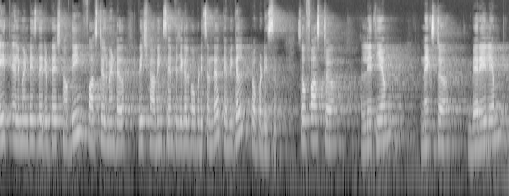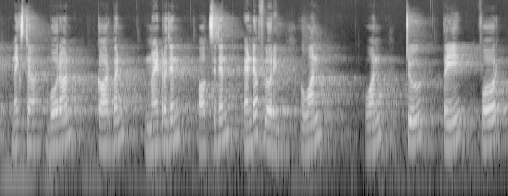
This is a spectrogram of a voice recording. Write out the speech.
eighth element is the replacement of the first element uh, which having same physical properties and uh, chemical properties. So first uh, lithium next beryllium next boron carbon nitrogen oxygen and fluorine. 1 1 2 3 4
